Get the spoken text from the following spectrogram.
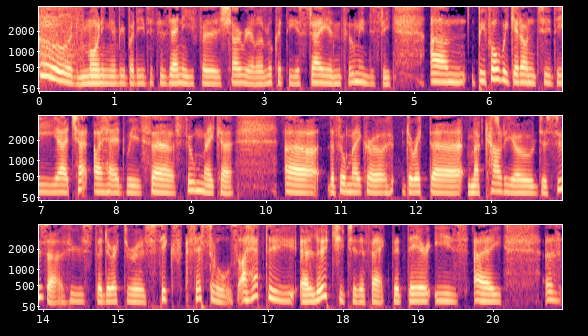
Good morning, everybody. This is Annie for Showreel, a look at the Australian film industry. Um, before we get on to the uh, chat I had with uh, filmmaker, uh, the filmmaker director Macario de Souza, who's the director of six festivals, I have to alert you to the fact that there is a a,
